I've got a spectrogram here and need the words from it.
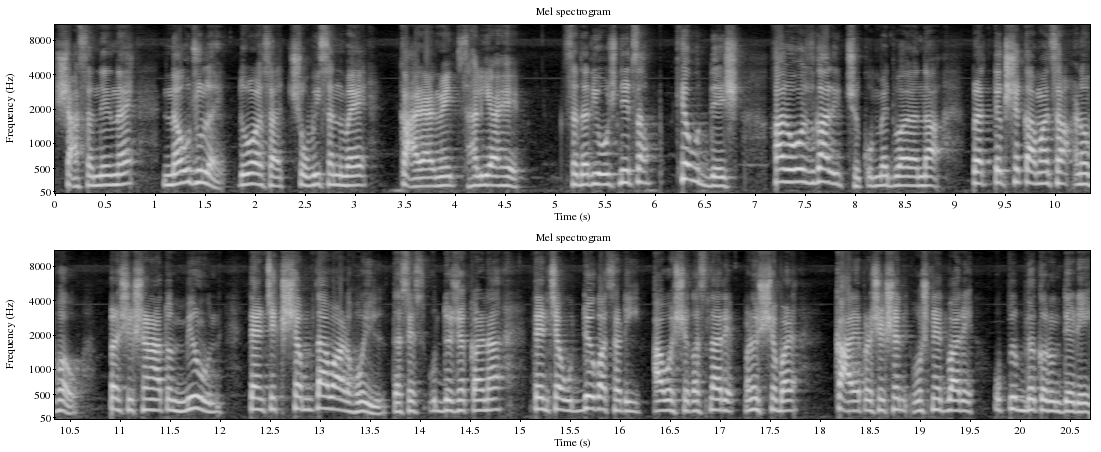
शासन निर्णय नऊ जुलै दोन हजार चोवीस अन्वये कार्यान्वित झाली आहे. सदर योजनेचा मुख्य उद्देश हा रोजगार इच्छुक उमेदवारांना प्रत्यक्ष कामाचा अनुभव प्रशिक्षणातून मिळून त्यांची क्षमता वाढ होईल. तसेच उद्योजकांना त्यांच्या उद्योगासाठी आवश्यक असणारे मनुष्यबळ कार्यप्रशिक्षण योजनेद्वारे उपलब्ध करून देणे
